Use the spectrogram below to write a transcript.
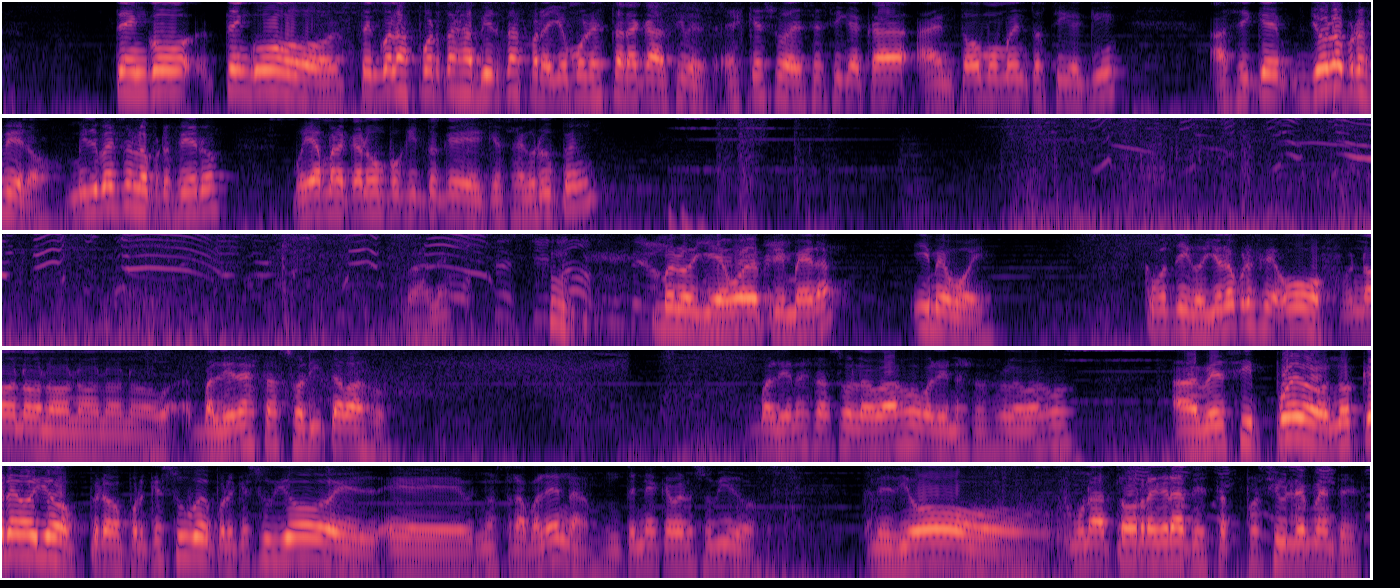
tengo, tengo, tengo las puertas abiertas para yo molestar acá, ¿sí ves? Es que su ADC sigue acá, en todo momento sigue aquí. Así que yo lo prefiero, mil veces lo prefiero. Voy a marcar un poquito que se agrupen. Vale. Me lo llevo de primera y me voy. Como te digo, yo lo prefiero. Uf, no, no, no, no, no, no. Valena está solita abajo. Valena está sola abajo, Valena está sola abajo. A ver si puedo, no creo yo, pero ¿por qué sube? ¿Por qué subió el, eh, nuestra Valena? No tenía que haber subido. Le dio una torre gratis, posiblemente.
